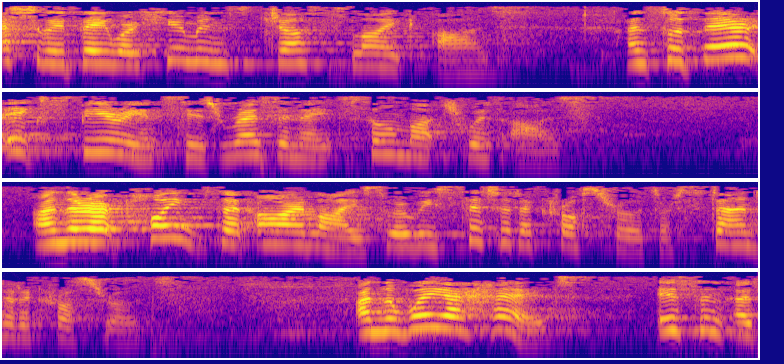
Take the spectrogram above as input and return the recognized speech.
Actually, they were humans just like us. And so their experiences resonate so much with us. And there are points in our lives where we sit at a crossroads or stand at a crossroads. And the way ahead isn't as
